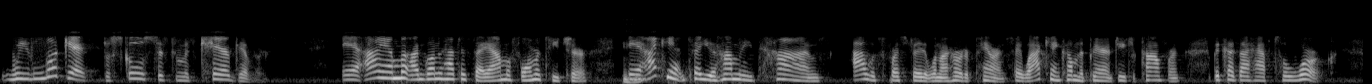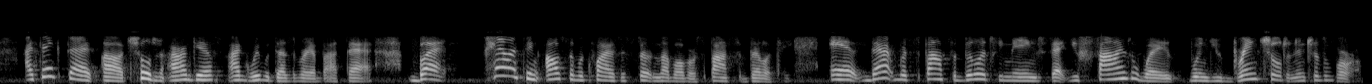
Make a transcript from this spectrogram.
we look at the school system as caregivers. And I am, I'm going to have to say, I'm a former teacher. Mm-hmm. And I can't tell you how many times I was frustrated when I heard a parent say, well, I can't come to parent teacher conference because I have to work. I think that uh, children are gifts. I agree with Desiree about that. But parenting also requires a certain level of responsibility. And that responsibility means that you find a way when you bring children into the world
